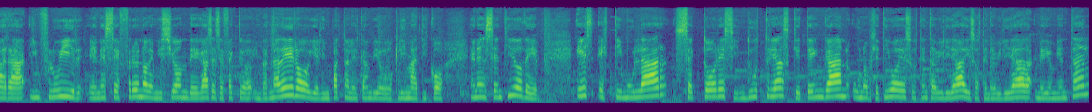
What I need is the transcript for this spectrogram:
para influir en ese freno de emisión de gases de efecto invernadero y el impacto en el cambio climático? En el sentido de, es estimular sectores, industrias que tengan un objetivo de sustentabilidad y sostenibilidad medioambiental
